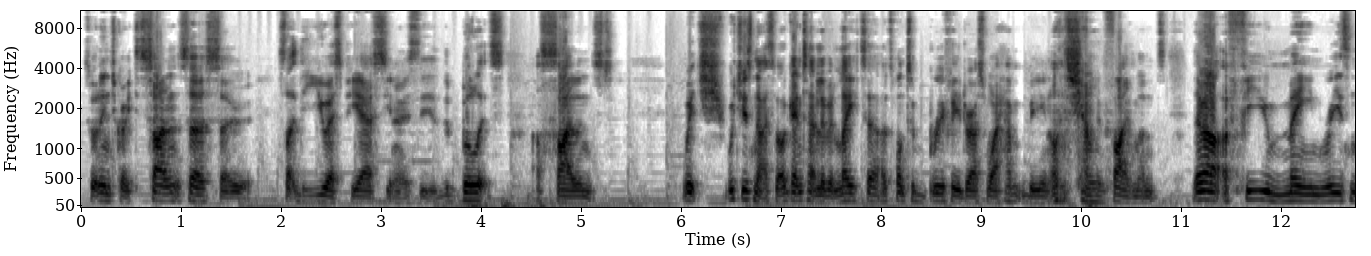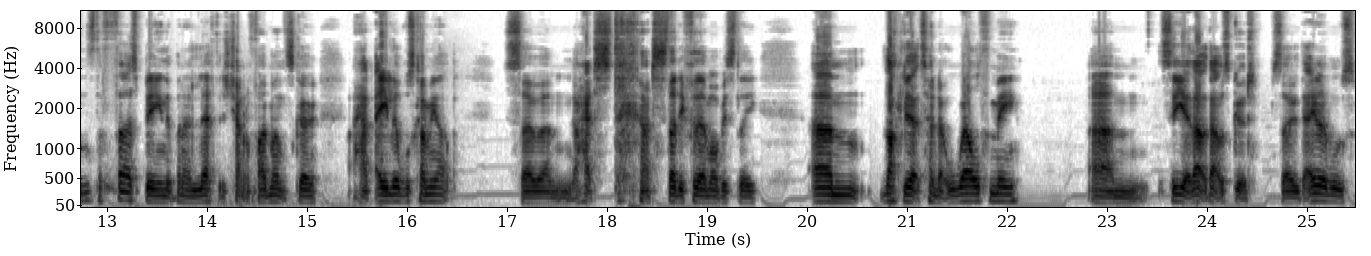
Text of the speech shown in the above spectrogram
It's got an integrated silencer, so it's like the USPS. You know, it's the, the bullets are silenced which which is nice. But I'll get into that a little bit later. I just want to briefly address why I haven't been on the channel in five months. There are a few main reasons. The first being that when I left this channel five months ago, I had A levels coming up, so um, I had to I had to study for them. Obviously, um, luckily that turned out well for me. Um, so yeah, that that was good. So the A levels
